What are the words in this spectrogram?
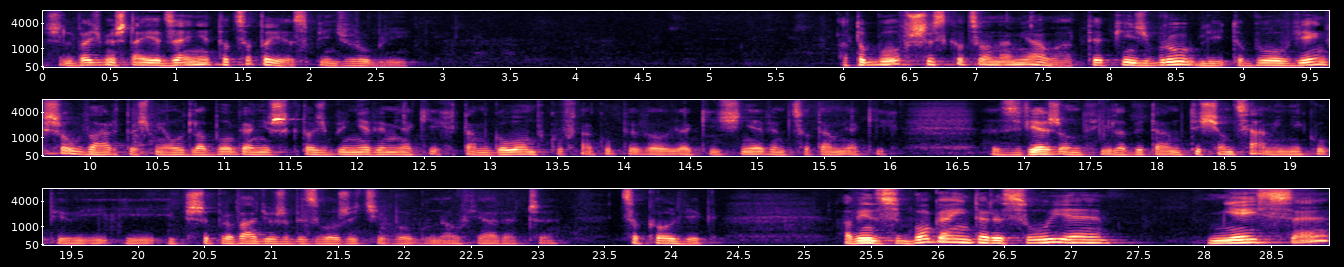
Jeśli weźmiesz na jedzenie, to co to jest 5 wróbli? A to było wszystko, co ona miała. Te 5 wróbli to było większą wartość miało dla Boga, niż ktoś by nie wiem, jakich tam gołąbków nakupywał, jakiś nie wiem, co tam, jakich zwierząt, ile by tam tysiącami nie kupił i, i, i przyprowadził, żeby złożyć je Bogu na ofiarę, czy cokolwiek. A więc Boga interesuje miejsce,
